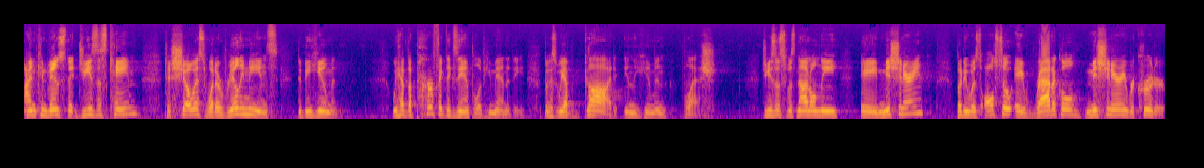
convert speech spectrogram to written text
I'm convinced that Jesus came to show us what it really means to be human. We have the perfect example of humanity because we have God in the human flesh. Jesus was not only a missionary, but he was also a radical missionary recruiter.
